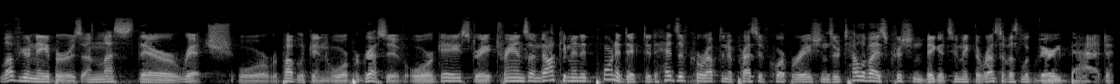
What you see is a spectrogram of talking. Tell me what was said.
Love your neighbors unless they're rich, or Republican, or progressive, or gay, straight, trans, undocumented, porn addicted, heads of corrupt and oppressive corporations, or televised Christian bigots who make the rest of us look very bad.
